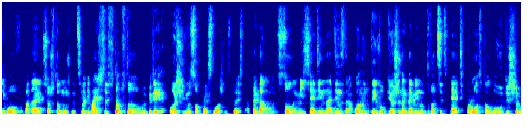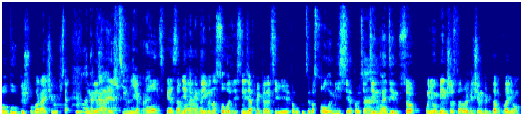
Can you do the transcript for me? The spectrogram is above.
него выпадает все, что нужно. тебе. Понимаешь, суть в том, что в игре очень высокая сложность. То есть, а когда соло миссия один на один с драконом, ты его бьешь иногда минут 25. Просто лупишь его, лупишь, уворачиваешься. Ну, умираешь. Японская забава. Нет, так это именно соло. Здесь нельзя в кооперативе это убить. Это соло миссия. То есть А. один на один. Все. У него меньше здоровья, чем когда вдвоем.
